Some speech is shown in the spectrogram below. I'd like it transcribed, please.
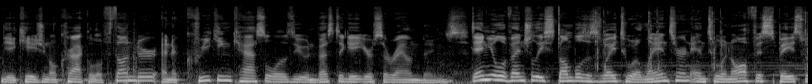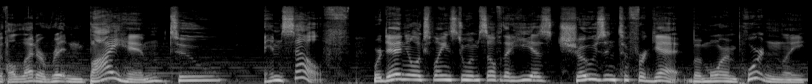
the occasional crackle of thunder, and a creaking castle as you investigate your surroundings. Daniel eventually stumbles his way to a lantern and to an office space with a letter written by him to himself where Daniel explains to himself that he has chosen to forget, but more importantly,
